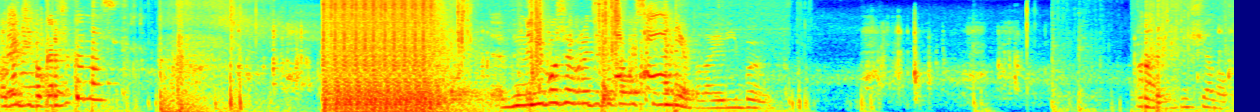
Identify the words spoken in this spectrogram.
Погоди, покажи-ка наш. Э, На него же вроде такого скина не было, или был? А, защелок.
